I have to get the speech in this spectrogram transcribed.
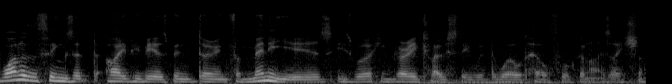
One of the things that IAPB has been doing for many years is working very closely with the World Health Organization.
